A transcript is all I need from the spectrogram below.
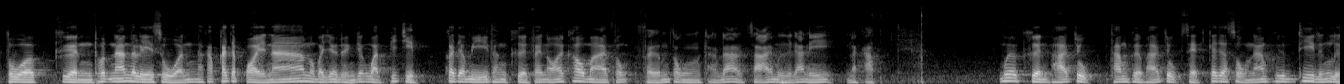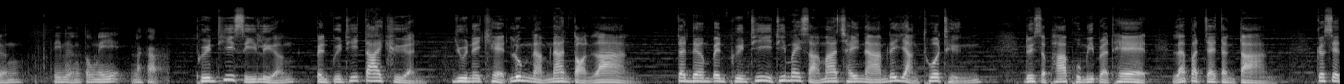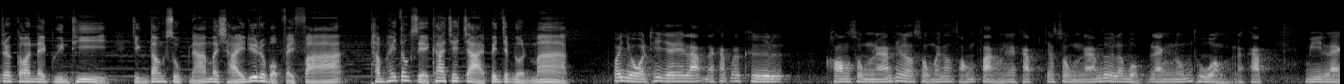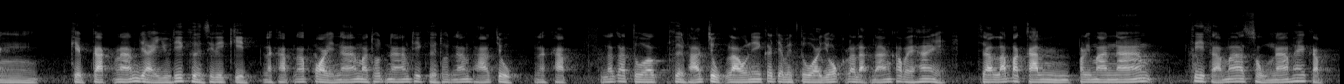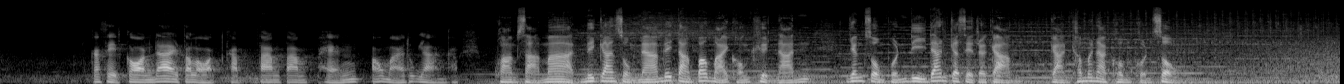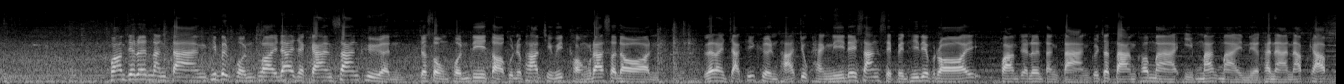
ตัวเขื่อนทดน้ำนเรศวรนะครับ ก็จะปล่อยน้ำลงไปจนถึงจังหวัดพิจิตร ก็จะมีทางเขื่อนไฟน้อยเข้ามาตรงเสริมตรงทางด้านซ้ายมือด้านนี้นะครับ เมื่อเขื่อนผาจุกทำเขื่อนผาจุกเสร็จก็จะส่งน้ำพื้นที่เหลืองๆสีเหลืองตรงนี้นะครับ พื้นที่สีเหลืองเป็นพื้นที่ใต้เขื่อน อยู่ในเขตลุ่มน้ำน่านตอนล่าง แต่เดิมเป็นพื้นที่ที่ไม่สามารถใช้น้ำได้อย่างทั่วถึง ด้วยสภาพภูมิประเทศและปัจจัยต่างๆ เกษตรกรในพื้นที่จึงต้องสูบน้ำมาใช้ด้วยระบบไฟฟ้าทำให้ต้องเสียค่าใช้จ่ายเป็นจำนวนมาก ประโยชน์ที่จะได้รับนะครับก็คือ คลองส่งน้ำที่เราส่งไปทั้งสองฝั่งเนี่ยนะครับจะส่งน้ำด้วยระบบแรงโน้มถ่วงนะครับมีแหล่งเก็บกักน้ำใหญ่อยู่ที่เขื่อนสิริกิตนะครับแล้วปล่อยน้ำมาทดน้ำที่เขื่อนทดน้ำผาจุกนะครับแล้วก็ตัวเขื่อนผาจุกเรานี่ก็จะเป็นตัวยกระดับน้ำเข้าไปให้ จะรับประกันปริมาณน้ำที่สามารถส่งน้ำให้กับเกษตรกรได้ตลอดครับตามตามแผนเป้าหมายทุกอย่างครับ ความสามารถในการส่งน้ำได้ตามเป้าหมายของเขื่อนนั้น ยังส่งผลดีด้านเกษตรกรรม การคมนาคมขนส่ง ความเจริญต่างๆ ที่เป็นผลพลอยได้จากการสร้างเขื่อน จะส่งผลดีต่อคุณภาพชีวิตของราษฎร และหลังจากที่เขื่อนผาจุกแห่งนี้ได้สร้างเสร็จเป็นที่เรียบร้อย ความเจริญต่างๆ ก็จะตามเข้ามาอีกมากมายเหนือขนานับครับ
